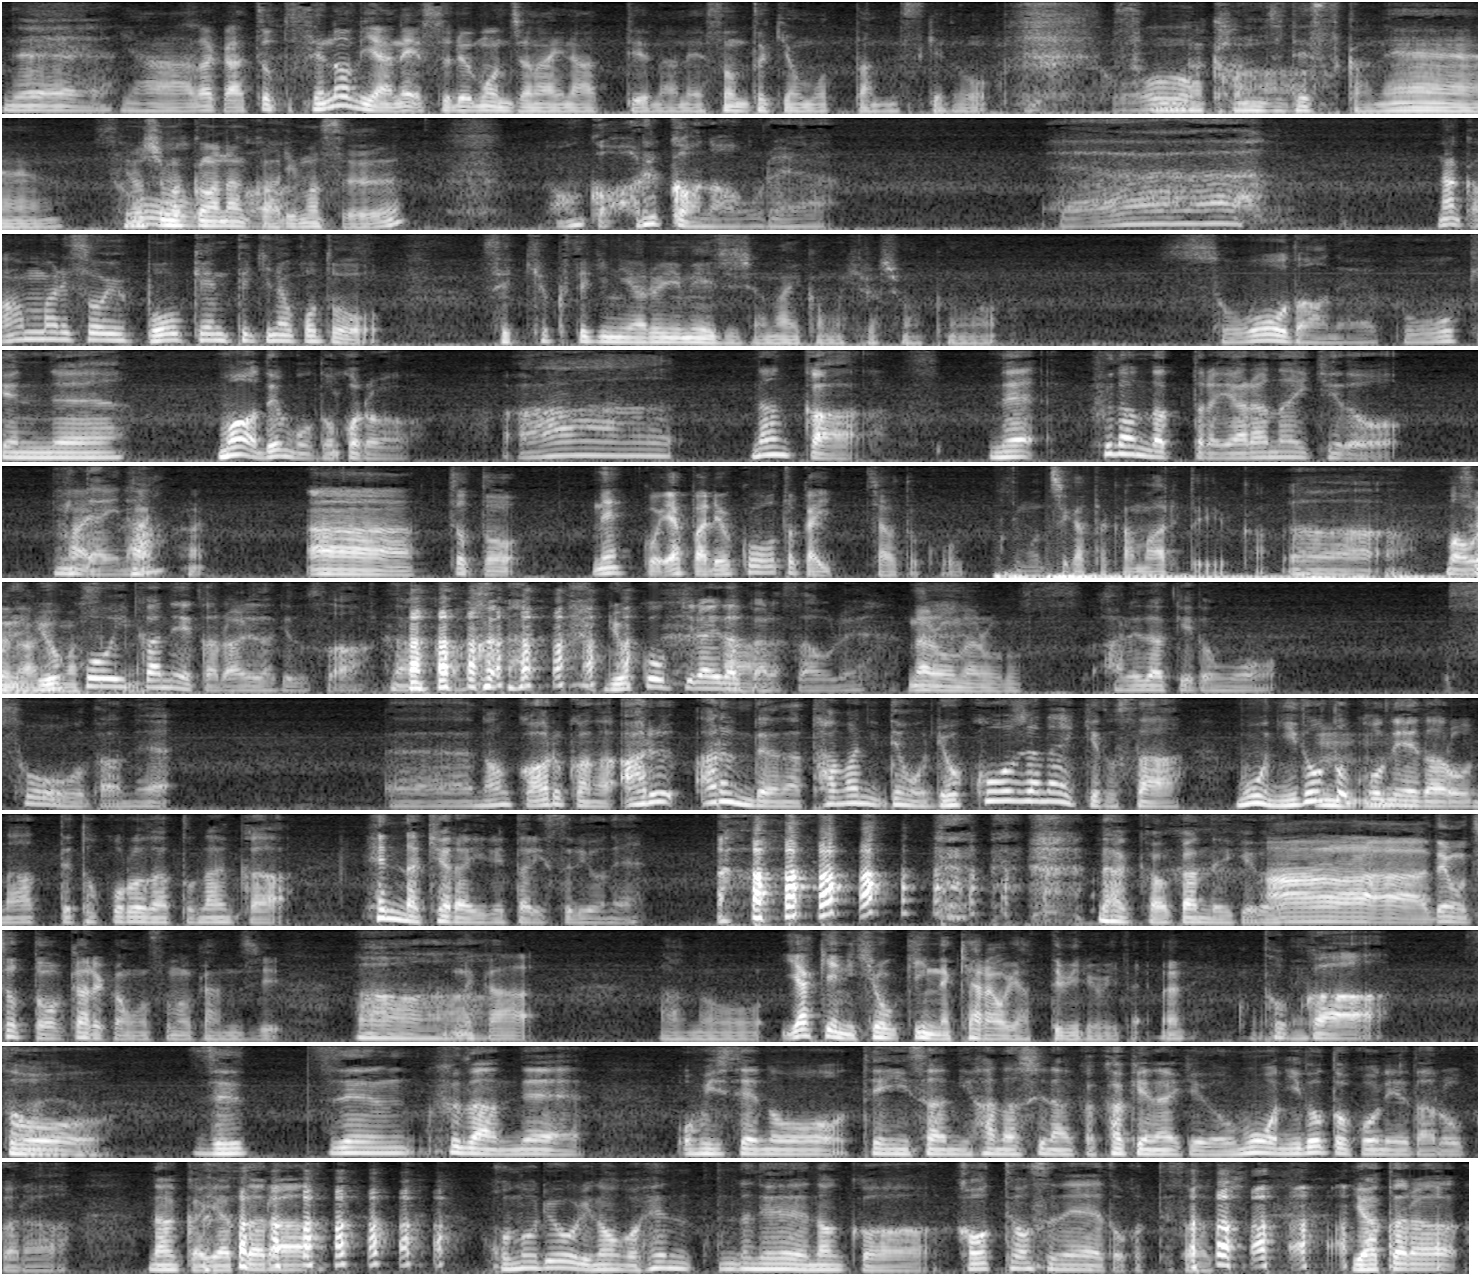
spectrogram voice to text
ねういやー、だからちょっと背伸びはね、するもんじゃないなっていうのはね、その時思ったんですけど、そんな感じですかね。広島くんはなんかあります？え。なんかあるかな、俺。ええなんかあんまりそういう冒険的なことを積極的にやるイメージじゃないかも、広島くんは。そうだね、冒険ね。まあでも、だから、あー、なんか、ね、普段だったらやらないけど、みたいな。はいはいはいああ、ちょっと、ね、こう、やっぱ旅行とか行っちゃうと、こう、気持ちが高まるというか。あーまあ俺旅行行かねえからあれだけどさ、なんか 旅行嫌いだからさ、俺。なるほど、なるほど。あれだけども、そうだね。えー、なんかあるかなある、あるんだよな。たまに。でも旅行じゃないけどさ、もう二度と来ねえだろうなってところだとなんか、変なキャラ入れたりするよね。なんかわかんないけど。あああ、でもちょっとわかるかも、その感じ。あー。なんか、あの、やけにひょうきんなキャラをやってみるみたいなね。こと。か、そう、全然普段ね、お店の店員さんに話なんかかけないけど、もう二度と来ねえだろうから、なんかやたら、この料理なんか変、ねなんか変わってますね、とかってさ、やたら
